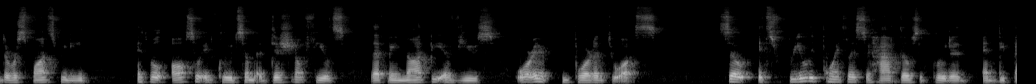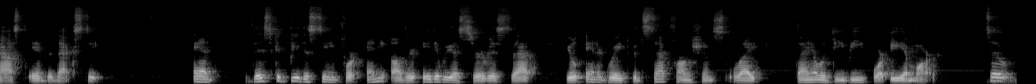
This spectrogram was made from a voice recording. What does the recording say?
the response we need, it will also include some additional fields that may not be of use or important to us. So it's really pointless to have those included and be passed in the next state. And this could be the same for any other AWS service that you'll integrate with step functions like DynamoDB or EMR. So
